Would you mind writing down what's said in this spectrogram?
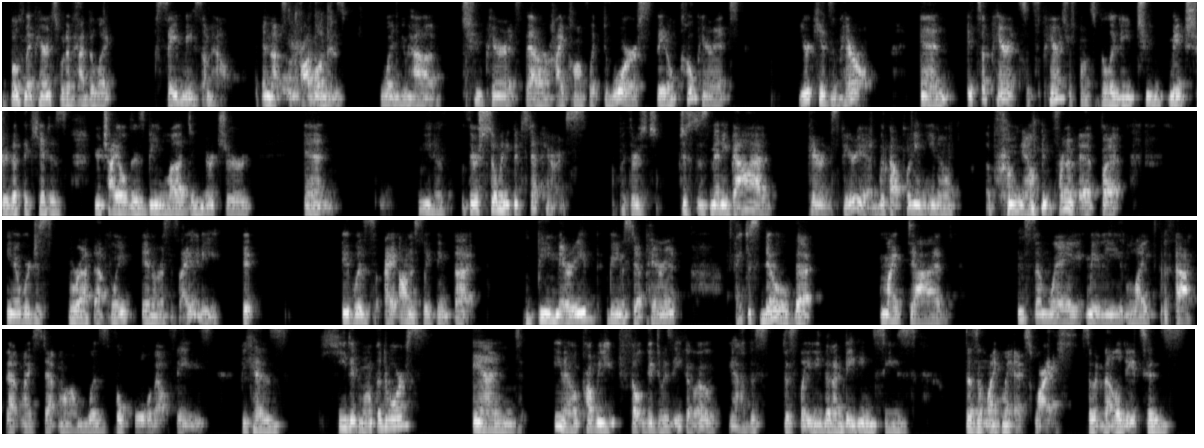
both my parents would have had to like save me somehow. And that's the problem is when you have two parents that are high conflict divorce, they don't co-parent, your kid's in peril. And it's a parent's, it's a parent's responsibility to make sure that the kid is, your child is being loved and nurtured. And, you know, there's so many good step parents, but there's just as many bad parents, period, without putting, you know, a pronoun in front of it. But, you know, we're just, we're at that point in our society. It, it was, I honestly think that being married, being a step parent, I just know that my dad, in some way, maybe liked the fact that my stepmom was vocal about things because he didn't want the divorce. And, you know, probably felt good to his ego. Oh, yeah, this this lady that I'm dating sees doesn't like my ex-wife. So it validates his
